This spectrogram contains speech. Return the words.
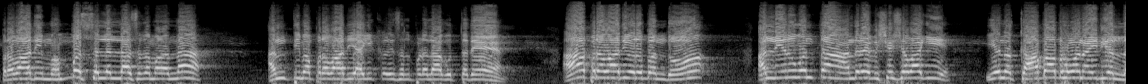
ಪ್ರವಾದಿ ಮೊಹಮ್ಮದ್ ಸಲ್ಲಲ್ಲಾ ಸಲಮರನ್ನ ಅಂತಿಮ ಪ್ರವಾದಿಯಾಗಿ ಕಳಿಸಲ್ಪಡಲಾಗುತ್ತದೆ ಆ ಪ್ರವಾದಿಯವರು ಬಂದು ಅಲ್ಲಿರುವಂತ ಅಂದರೆ ವಿಶೇಷವಾಗಿ ಏನು ಕಾಬಾ ಭವನ ಇದೆಯಲ್ಲ,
